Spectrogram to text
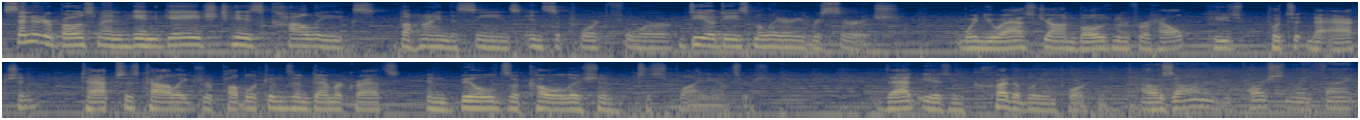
Senator Boozman engaged his colleagues behind the scenes in support for DoD's malaria research. When you ask John Boozman for help, he puts it into action, taps his colleagues, Republicans and Democrats, and builds a coalition to supply answers. That is incredibly important. I was honored to personally thank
